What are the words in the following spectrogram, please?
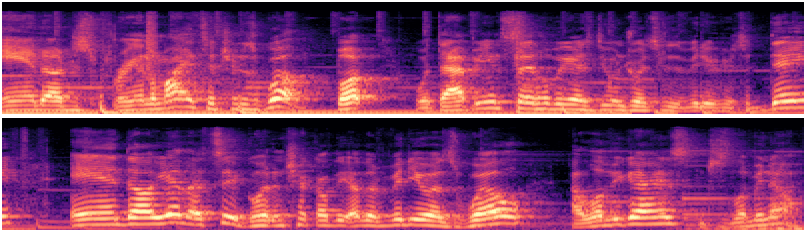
and uh, just bring it to my attention as well. But with that being said, hope you guys do enjoy the video here today. And uh, yeah, that's it. Go ahead and check out the other video as well. I love you guys. Just let me know.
